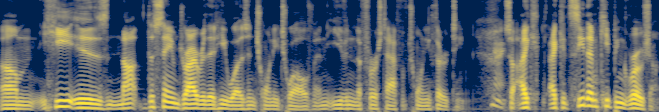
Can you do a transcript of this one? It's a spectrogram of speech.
Um, he is not the same driver that he was in 2012 and even the first half of 2013. Right. So I could see them keeping Grosjean.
